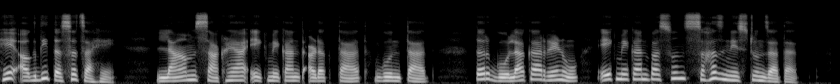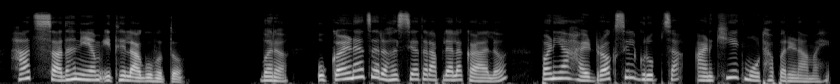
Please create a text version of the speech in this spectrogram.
हे अगदी तसंच आहे. लांब साखळ्या एकमेकांत अडकतात गुंतात तर गोलाकार रेणू एकमेकांपासून सहज निसटून जातात. हाच साधा नियम इथे लागू होतो. बरं उकळण्याचं रहस्य तर आपल्याला कळालं पण या हायड्रॉक्सिल ग्रुपचा आणखी एक मोठा परिणाम आहे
